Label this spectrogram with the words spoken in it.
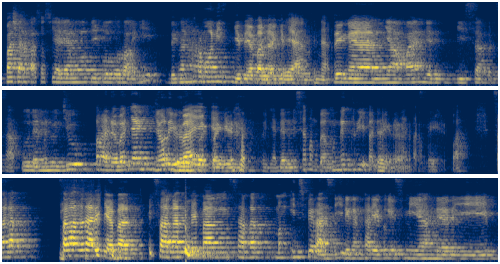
masyarakat sosial yang multikultural ini dengan harmonis gitu ya pada akhirnya Iya, benar. dengan nyaman dan bisa bersatu dan menuju peradaban yang jauh lebih baik baik ya gitu tentunya dan bisa membangun negeri pada Iya, akhirnya pasti. Wah, sangat sangat menarik ya Pak. Sangat memang sangat menginspirasi dengan karya tulis Mia dari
